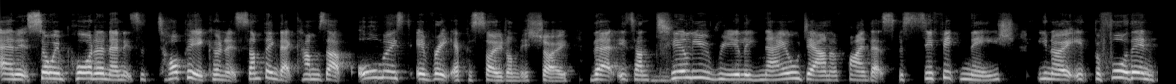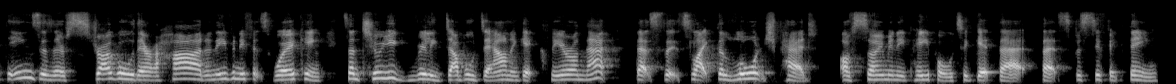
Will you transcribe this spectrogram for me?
And it's so important and it's a topic and it's something that comes up almost every episode on this show. That it's mm-hmm. until you really nail down and find that specific niche, you know, it, before then things are a struggle, they're hard. And even if it's working, it's until you really double down and get clear on that. That's it's like the launch pad of so many people to get that that specific thing.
